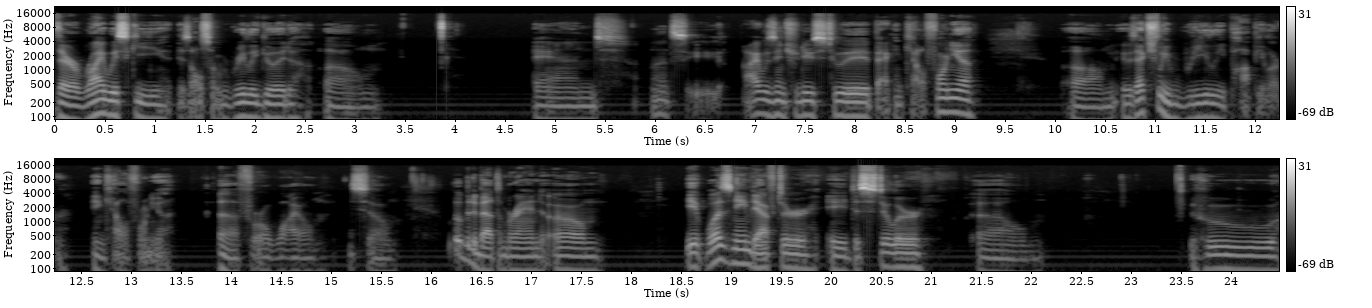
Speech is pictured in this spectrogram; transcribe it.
their rye whiskey is also really good. Um, and let's see, I was introduced to it back in California. Um, it was actually really popular in California uh, for a while. So, a little bit about the brand. Um, it was named after a distiller um, who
